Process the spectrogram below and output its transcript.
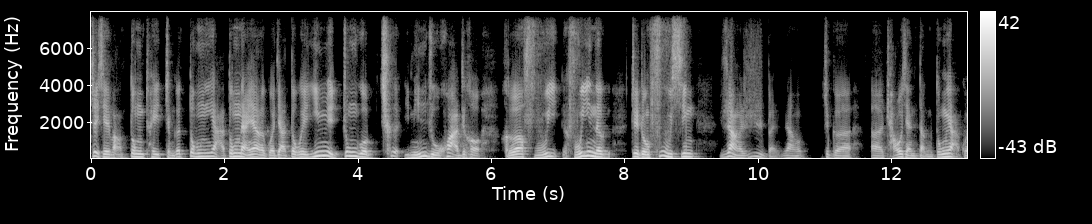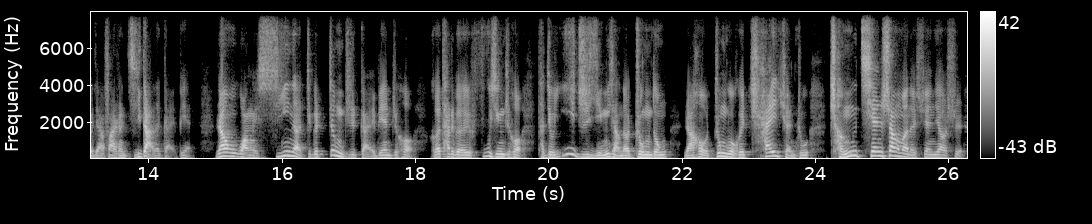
这些往东推，整个东亚、东南亚的国家都会因为中国彻民主化之后和福音福音的这种复兴，让日本、让这个呃朝鲜等东亚国家发生极大的改变。然后往西呢，这个政治改变之后，和他这个复兴之后，他就一直影响到中东。然后中国会拆选出成千上万的宣教士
